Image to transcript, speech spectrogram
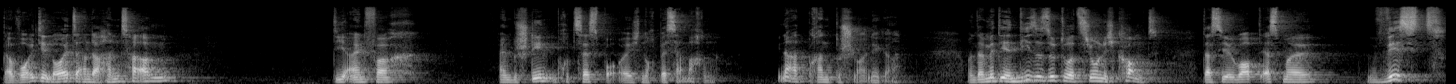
Da wollt ihr Leute an der Hand haben, die einfach einen bestehenden Prozess bei euch noch besser machen. Wie eine Art Brandbeschleuniger. Und damit ihr in diese Situation nicht kommt, dass ihr überhaupt erstmal wisst,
